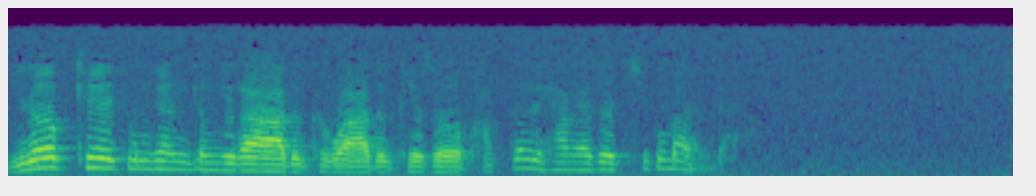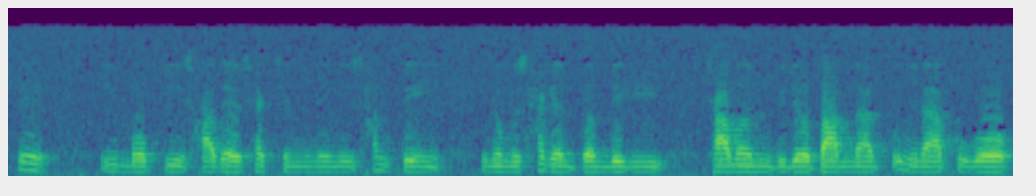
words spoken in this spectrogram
이렇게 중생 경계가 아득하고 아득해서 밖을 향해서 치고만 한다. 이 목비 사대 색신님이 상땡이 이놈의 사견덤배기 잠은 그저 밤낮 꿈이나 꾸고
